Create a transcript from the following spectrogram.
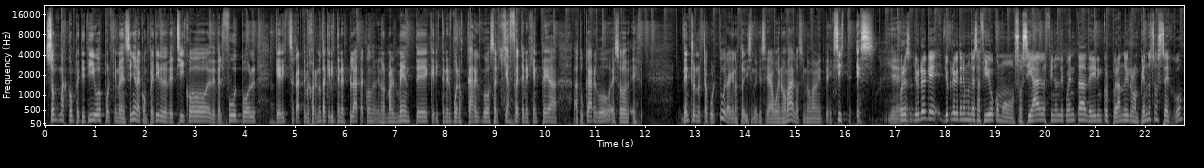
son más competitivos porque nos enseñan a competir desde chico, desde el fútbol. Querés sacarte mejores notas, querés tener plata con- normalmente, querés tener buenos cargos, ser jefe, tener gente a, a tu cargo. Eso es dentro de nuestra cultura, que no estoy diciendo que sea bueno o malo, sino normalmente existe, es. Por eso yo creo que yo creo que tenemos un desafío como social al final de cuentas de ir incorporando y rompiendo esos sesgos.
